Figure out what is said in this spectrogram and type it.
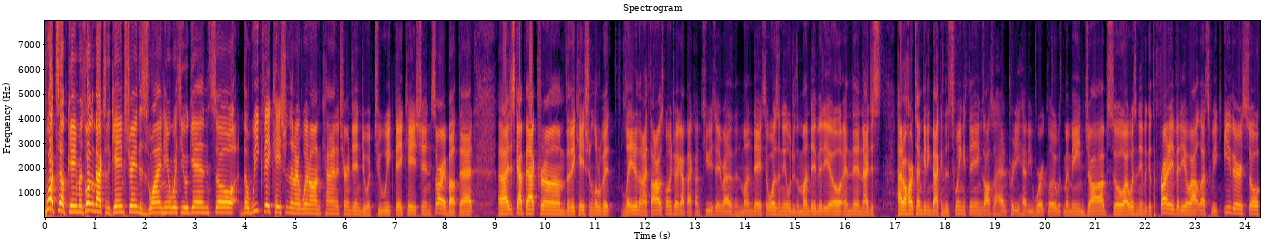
What's up, gamers? Welcome back to the Game Strain. This is Wyan here with you again. So, the week vacation that I went on kind of turned into a two week vacation. Sorry about that. Uh, I just got back from the vacation a little bit later than I thought I was going to. I got back on Tuesday rather than Monday, so I wasn't able to do the Monday video. And then I just had a hard time getting back into the swing of things. Also, I had a pretty heavy workload with my main job, so I wasn't able to get the Friday video out last week either. So,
